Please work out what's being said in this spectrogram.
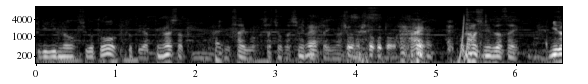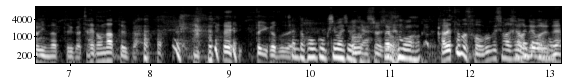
ギリギリの仕事をちょっとやってみましたと、はい最後社長が締めていねただきました、今日の一言。はい、お楽しみください。緑になってるか茶色になってるか。は いということで。ちゃんと報告しましょうじゃあ。報告しましょう。それも。枯れても報告しましょうねこれね。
